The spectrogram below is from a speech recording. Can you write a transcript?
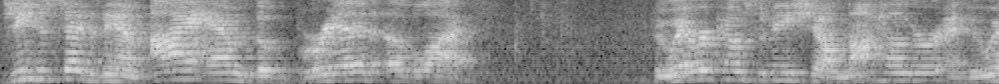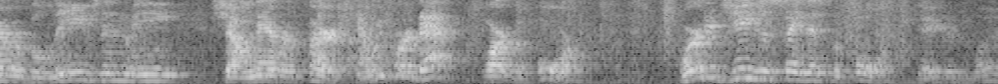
Jesus said to them, I am the bread of life. Whoever comes to me shall not hunger, and whoever believes in me shall never thirst. Now, we've heard that part before. Where did Jesus say this before? Jacob's well.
